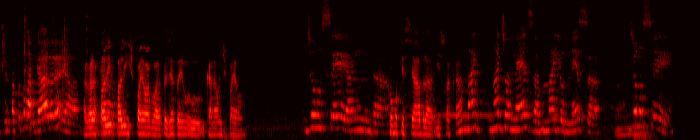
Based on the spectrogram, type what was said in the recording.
Já tá toda largada, né, Leandro? Agora fale, fale em espanhol agora. Apresenta aí o, o canal em espanhol. Eu não sei ainda. Como que se habla isso acá? Ma maionesa, maionesa. Eu não sei.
